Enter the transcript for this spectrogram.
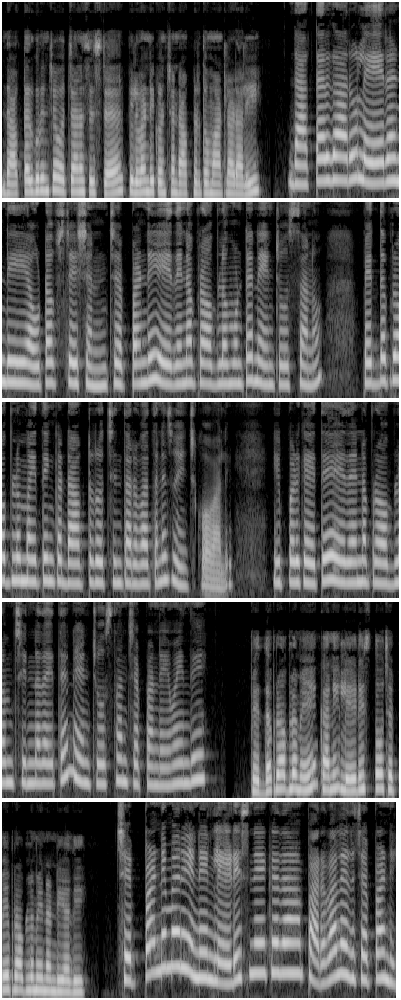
డాక్టర్ గురించే వచ్చాను సిస్టర్. పిలవండి కొంచెం డాక్టర్తో మాట్లాడాలి. డాక్టర్ గారు లేరండి అవుట్ ఆఫ్ స్టేషన్ చెప్పండి ఏదైనా ప్రాబ్లం ఉంటే నేను చూస్తాను. పెద్ద ప్రాబ్లం అయితే ఇంకా డాక్టర్ వచ్చిన తర్వాతనే చూయించుకోవాలి. ఇప్పటికైతే ఏదైనా ప్రాబ్లం చిన్నదైతే నేను చూస్తాను. చెప్పండి ఏమైంది? పెద్ద ప్రాబ్లమే కానీ లేడీస్తో చెప్పే ప్రాబ్లమేనండి అది? చెప్పండి మరి నేను లేడీస్నే కదా. పర్వాలేదు చెప్పండి.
